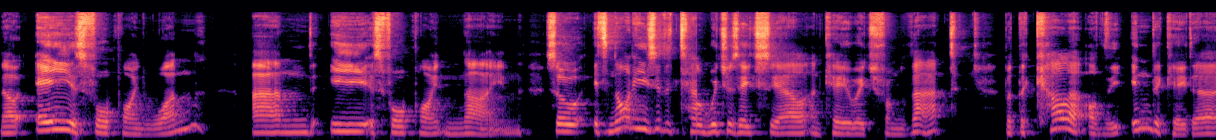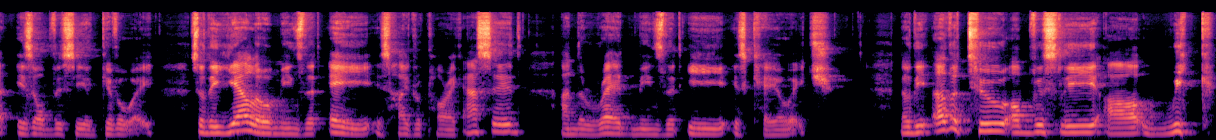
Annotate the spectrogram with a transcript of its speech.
Now A is 4.1 and E is 4.9. So it's not easy to tell which is HCl and KOH from that, but the color of the indicator is obviously a giveaway. So the yellow means that A is hydrochloric acid, and the red means that E is KOH. Now, the other two obviously are weak.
